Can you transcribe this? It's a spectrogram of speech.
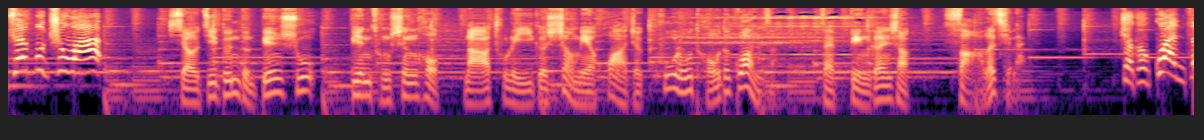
全部吃完？小鸡墩墩边说边从身后拿出了一个上面画着骷髅头的罐子，在饼干上撒了起来。这个罐子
